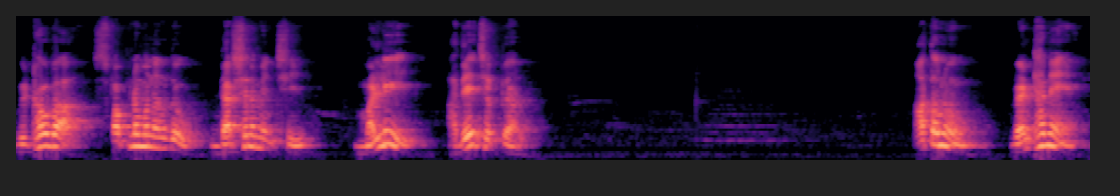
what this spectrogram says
విఠోబా స్వప్నమునందు దర్శనమించి మళ్ళీ అదే చెప్పారు. అతను వెంటనే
